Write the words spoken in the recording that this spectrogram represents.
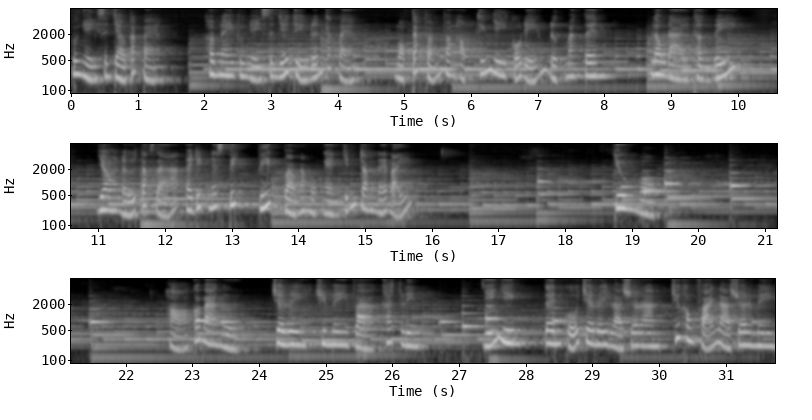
Phương Nhụy xin chào các bạn. Hôm nay Phương Nhụy xin giới thiệu đến các bạn một tác phẩm văn học thiếu nhi cổ điển được mang tên Lâu đài thần bí do nữ tác giả Edith Nesbit viết vào năm 1907. Chương 1 Họ có ba người, Cherry, Jimmy và Kathleen. Dĩ nhiên, tên của Cherry là sharon chứ không phải là Jeremy.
